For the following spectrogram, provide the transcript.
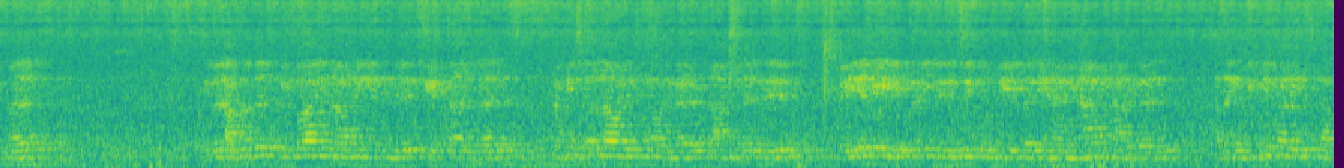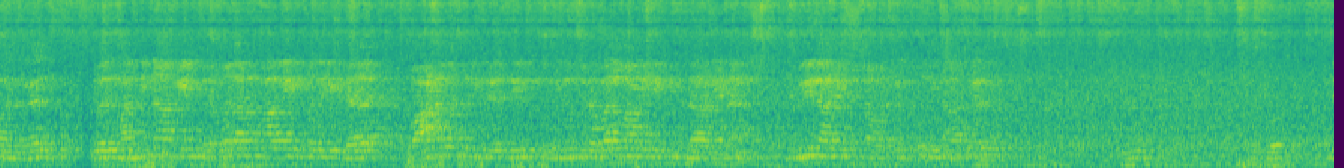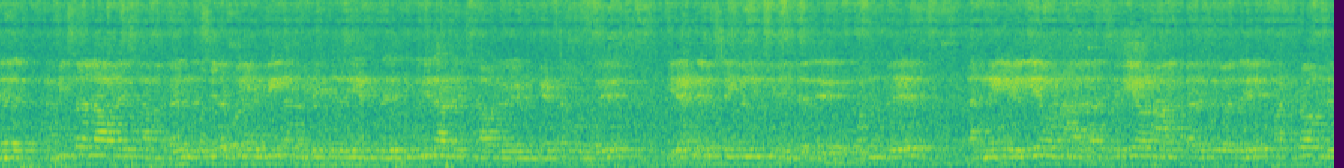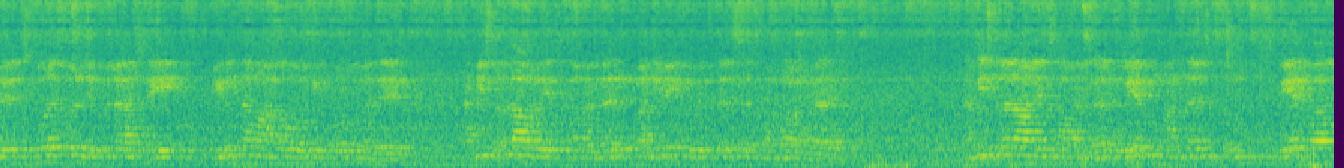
இவர் இவர் அமுதர் கிபாரி என்று கேட்டார்கள் நபி ஸல்லல்லாஹு அலைஹி அவர்கள் தாங்களது பெயரை எப்படி தெரிந்து கொண்டீர்கள் என வினாவினார்கள். அதை நபி அவர்கள் இவர் மதினாவில் பிரபலமாக இருப்பதை விட வானவர்களிடத்தில் மிகவும் பிரபலமாக இருக்கின்றார் என நபி அவர்கள் கூறினார்கள். இந்த அவர்கள் இந்த சிறப்பு கிடைத்தது என்று ஜிப்ரீல் அலைஹிஸ்ஸலாம் அவர்கள் கேட்டபோது இரண்டு விஷயங்களில் கிடைத்தது. ஒன்று தன்னை சிறியவனாக கருதுவது மற்றொன்று சூரத்துல் இப்லாஸை விருந்தமாக ஓதி போடுவது நபி சொல்லா அலைஹி அவர்கள் பதிவை கொடுத்த சில சம்பவங்கள். நபி சொல்லா அலைஹி அவர்கள் உயர்வும் அந்தஸ்தும் உயர்வாக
